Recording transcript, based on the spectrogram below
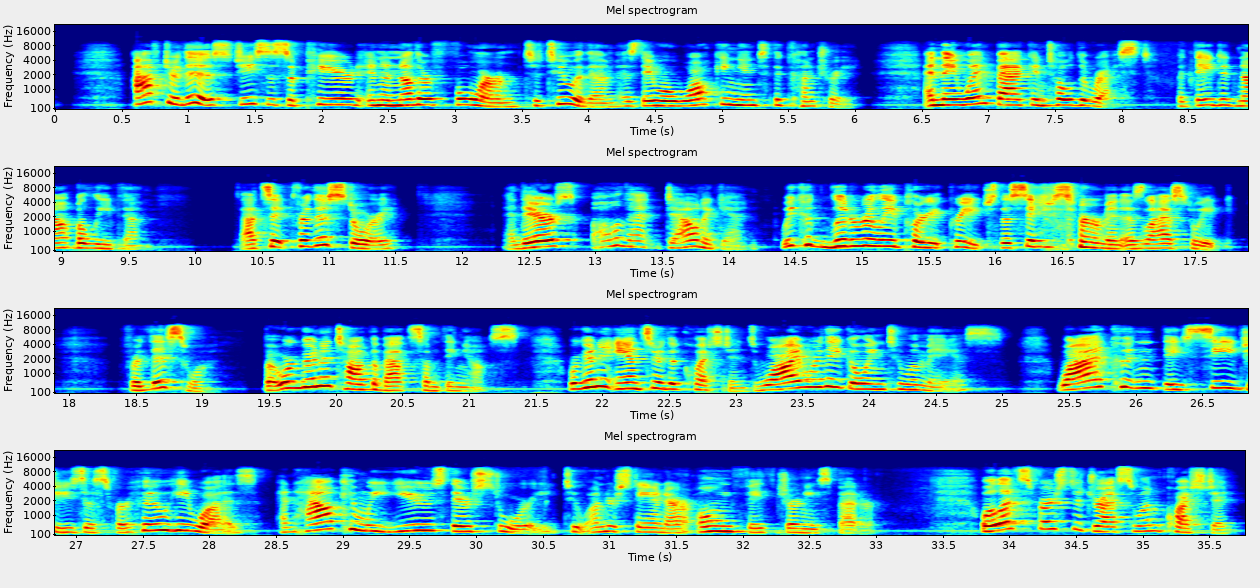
After this, Jesus appeared in another form to two of them as they were walking into the country. And they went back and told the rest, but they did not believe them. That's it for this story. And there's all that doubt again. We could literally pre- preach the same sermon as last week for this one, but we're going to talk about something else. We're going to answer the questions. Why were they going to Emmaus? Why couldn't they see Jesus for who he was? And how can we use their story to understand our own faith journeys better? Well, let's first address one question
